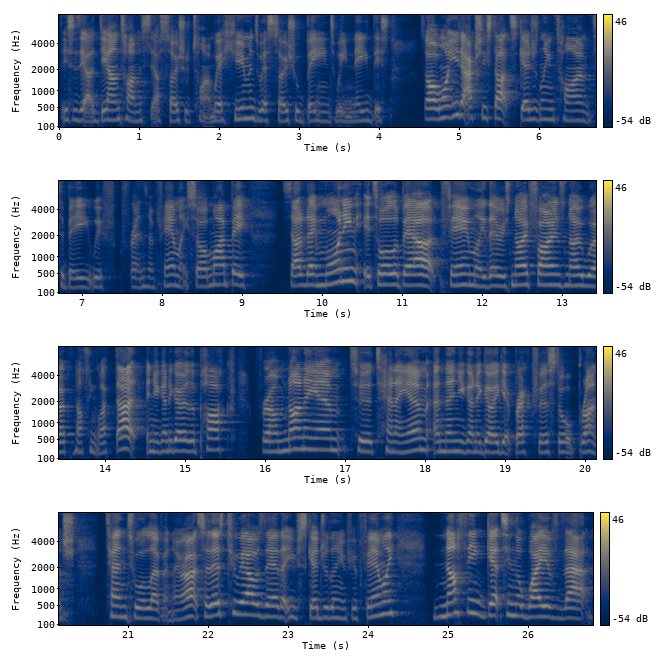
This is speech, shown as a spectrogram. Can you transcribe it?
This is our downtime, this is our social time. We're humans, we're social beings, we need this. So I want you to actually start scheduling time to be with friends and family. So it might be Saturday morning, it's all about family. There is no phones, no work, nothing like that. And you're going to go to the park from 9 a.m. to 10 a.m. and then you're going to go get breakfast or brunch 10 to 11. All right. So there's two hours there that you've scheduled in with your family. Nothing gets in the way of that.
